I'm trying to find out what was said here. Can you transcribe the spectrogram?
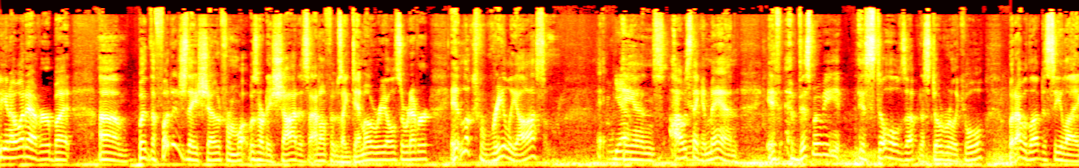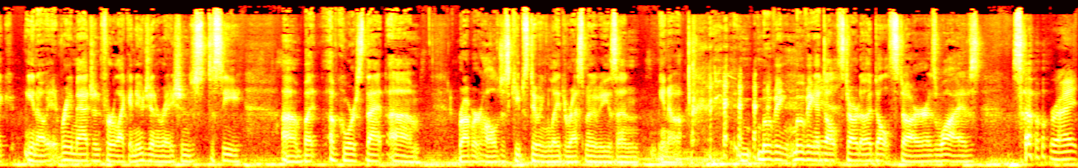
you know, whatever. But um, but the footage they showed from what was already shot is I don't know if it was like demo reels or whatever. It looked really awesome. Yeah. And I was Yeah. thinking, man, if, if this movie is still holds up and it's still really cool, but I would love to see like you know it reimagined for like a new generation just to see. Um, but of course, that um, Robert Hall just keeps doing laid to rest movies and you know moving moving adult star to adult star as wives. So right.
